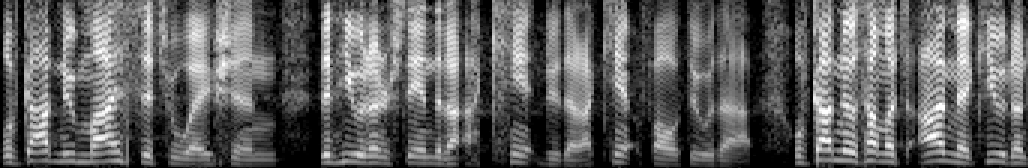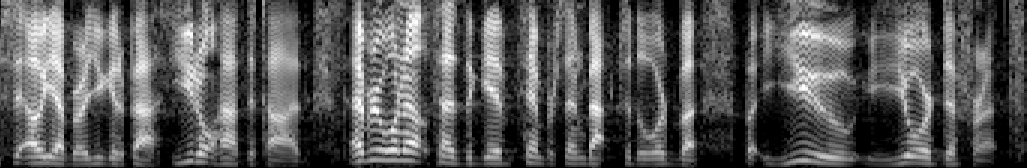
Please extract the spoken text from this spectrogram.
well if God knew my situation, then he would understand that I, I can't do that. I can't follow through with that. Well, if God knows how much I make, he would understand, oh, yeah, bro, you get a pass. You don't have to tithe. Everyone else has to give 10% back to the Lord, but, but you, you're different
